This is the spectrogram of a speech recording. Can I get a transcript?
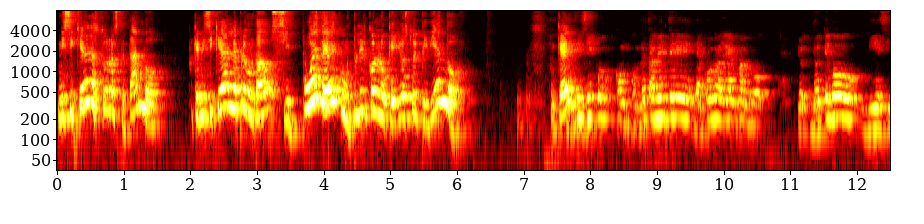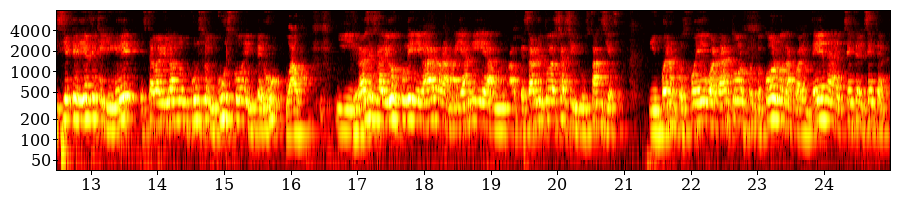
ni siquiera la estoy respetando. Porque ni siquiera le he preguntado si puede cumplir con lo que yo estoy pidiendo. Sí, sí, completamente de acuerdo, Adrián. Cuando yo, yo, tengo 17 días de que llegué, estaba ayudando un curso en Cusco, en Perú. Wow. Y gracias a Dios pude llegar a Miami a, a pesar de todas esas circunstancias. Y bueno, pues fue guardar todos los protocolos, la cuarentena, etcétera, etcétera.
